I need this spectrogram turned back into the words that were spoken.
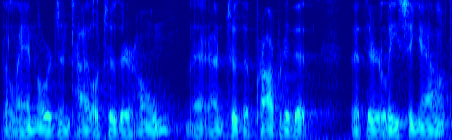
the landlord's entitled to their home, uh, to the property that, that they're leasing out,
